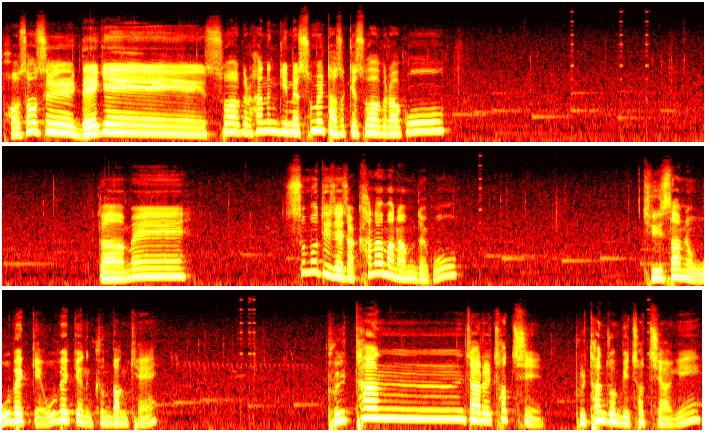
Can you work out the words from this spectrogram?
버섯을 4개 수확을 하는 김에 25개 수확을 하고 그 다음에 스무디 제작 하나만 하면 되고 질사면 500개 500개는 금방 캐. 불탄자를 처치 불탄 좀비 처치하기.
